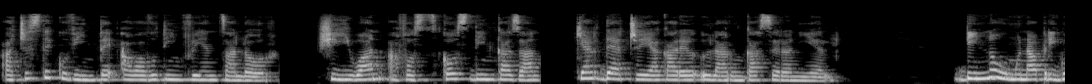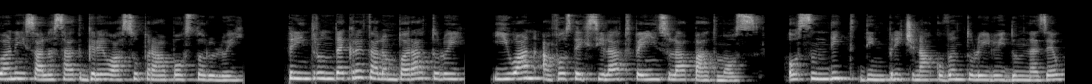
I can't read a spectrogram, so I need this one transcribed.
Aceste cuvinte au avut influența lor și Ioan a fost scos din cazan chiar de aceia care îl aruncaseră în el. Din nou mâna prigoanei s-a lăsat greu asupra apostolului. Printr-un decret al împăratului, Ioan a fost exilat pe insula Patmos, osândit din pricina cuvântului lui Dumnezeu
